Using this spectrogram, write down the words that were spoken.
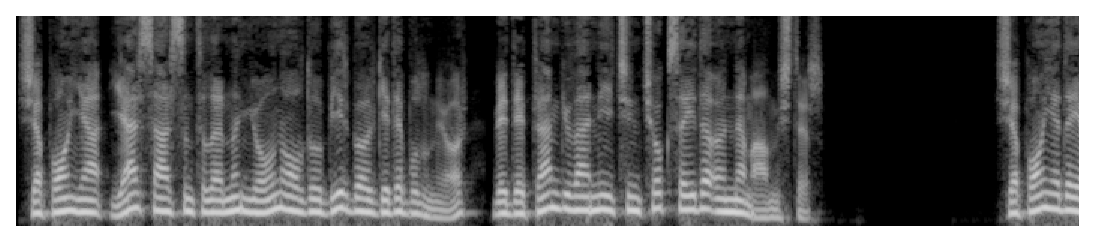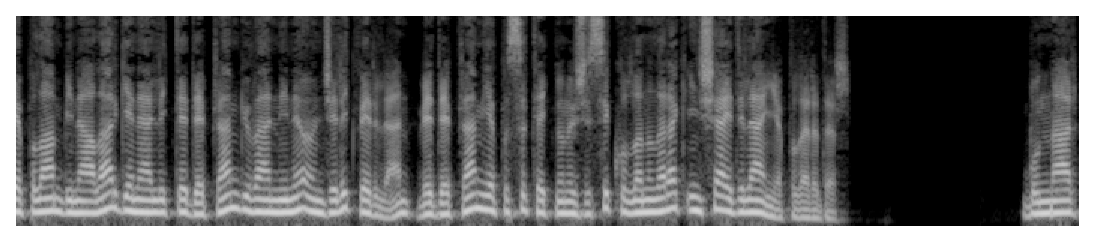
Japonya, yer sarsıntılarının yoğun olduğu bir bölgede bulunuyor ve deprem güvenliği için çok sayıda önlem almıştır. Japonya'da yapılan binalar genellikle deprem güvenliğine öncelik verilen ve deprem yapısı teknolojisi kullanılarak inşa edilen yapılarıdır. Bunlar,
